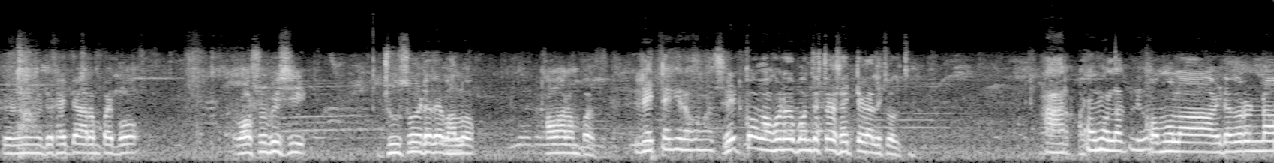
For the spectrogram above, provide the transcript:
কিনুই খাইতে আরাম পাইব। রসও বেশি জুসও এটাতে ভালো খাওয়া আরাম পাইব। রেটটা কীরকম আছে? রেট কম এখন পঞ্চাশ টাকা ষাট টাকা চলছে। আর কমলা কমলা এটা ধরেন না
